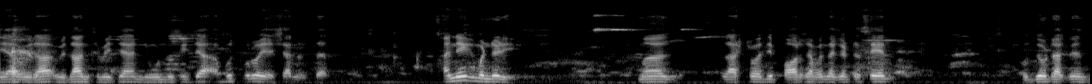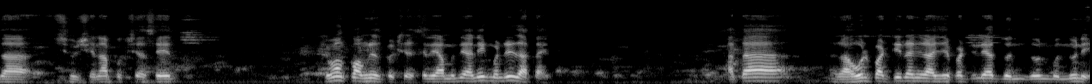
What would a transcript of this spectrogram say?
या विधा विधानसभेच्या निवडणुकीच्या अभूतपूर्व यशानंतर अनेक मंडळी मग राष्ट्रवादी पवारसाहेबांचा गट असेल उद्धव ठाकरेंचा शिवसेना पक्ष असेल किंवा काँग्रेस पक्ष असेल यामध्ये अनेक मंडळी जात आहेत. आता राहुल पाटील आणि राजे पाटील या दोन दोन बंधूंनी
